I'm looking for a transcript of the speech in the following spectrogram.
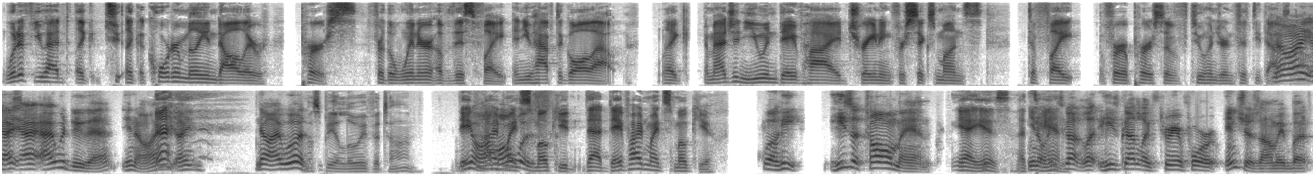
what if you had like two, like a quarter million dollar purse for the winner of this fight and you have to go all out. Like imagine you and Dave Hyde training for 6 months to fight for a purse of $250,000. no, I, I, I I would do that. You know, I, I no, I would. Must be a Louis Vuitton. Dave you know, Hyde I'm might always- smoke you. Dad, Dave Hyde might smoke you. Well, he he's a tall man. Yeah, he is. A You know, he's got like he's got like three or four inches on me, but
